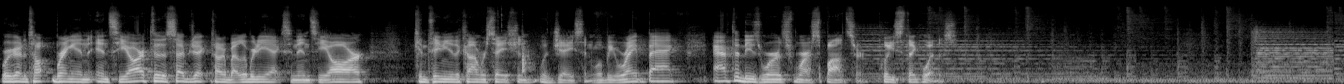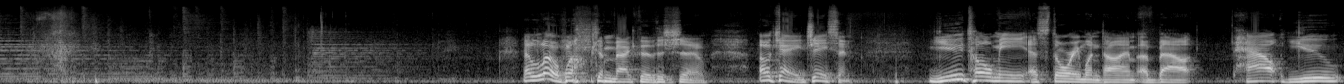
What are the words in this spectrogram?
we're going to talk, bring in NCR to the subject, talk about Liberty X and NCR, continue the conversation with Jason. We'll be right back after these words from our sponsor. Please stick with us. Hello, welcome back to the show. Okay, Jason, you told me a story one time about how you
